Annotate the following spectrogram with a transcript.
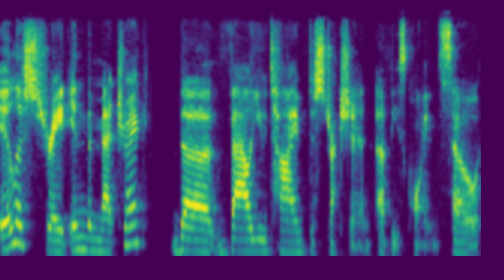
illustrate in the metric the value time destruction of these coins. So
